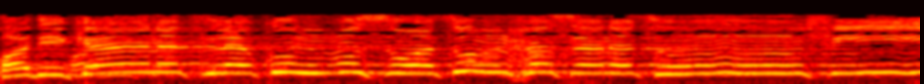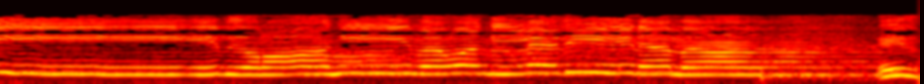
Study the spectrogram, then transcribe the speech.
قد كانت لكم أسوة حسنة في إبراهيم والذين معه إذ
